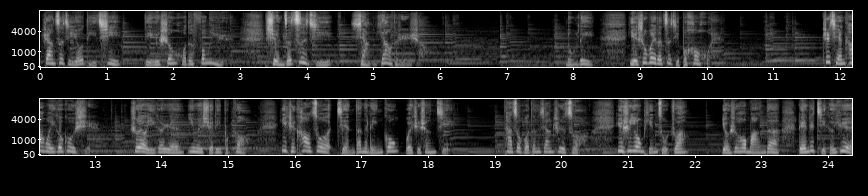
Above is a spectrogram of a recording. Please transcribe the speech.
让自己有底气抵御生活的风雨。选择自己想要的人生，努力也是为了自己不后悔。之前看过一个故事，说有一个人因为学历不够，一直靠做简单的零工维持生计。他做过灯箱制作、浴室用品组装，有时候忙得连着几个月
